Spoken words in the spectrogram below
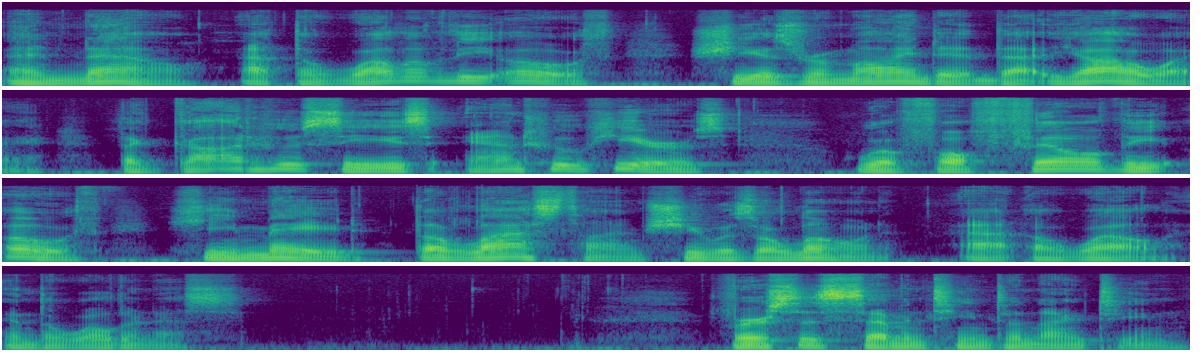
And now, at the well of the oath, she is reminded that Yahweh, the God who sees and who hears, will fulfill the oath he made the last time she was alone at a well in the wilderness. Verses 17 to 19.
